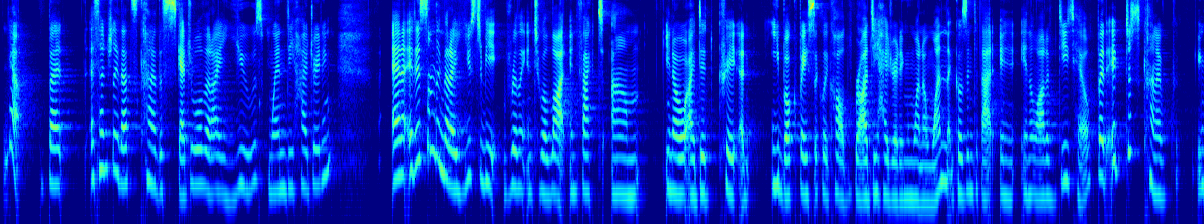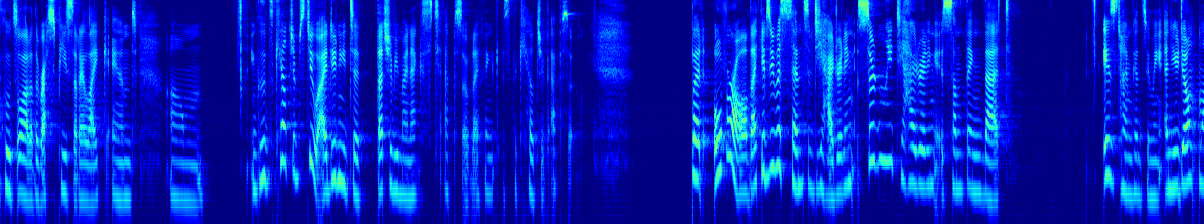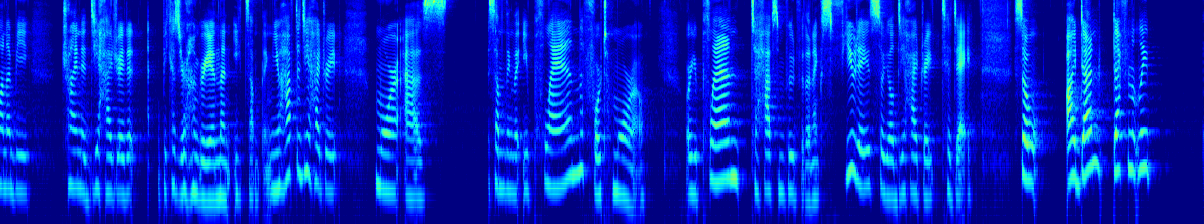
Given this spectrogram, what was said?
yeah, but essentially that's kind of the schedule that I use when dehydrating. And it is something that I used to be really into a lot. In fact, um, you know, I did create an ebook basically called Raw Dehydrating 101 that goes into that in, in a lot of detail, but it just kind of includes a lot of the recipes that I like and um, includes kale chips too. I do need to, that should be my next episode, I think, is the kale chip episode. But overall, that gives you a sense of dehydrating. Certainly, dehydrating is something that is time consuming and you don't want to be trying to dehydrate it because you're hungry and then eat something. You have to dehydrate more as something that you plan for tomorrow or you plan to have some food for the next few days so you'll dehydrate today. So I definitely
